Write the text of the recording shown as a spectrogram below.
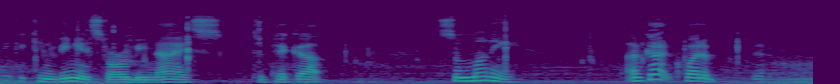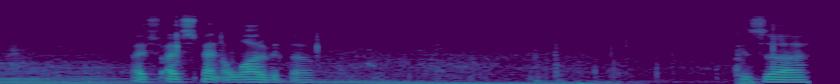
I think a convenience store would be nice to pick up some money. I've got quite a bit of... I've, I've spent a lot of it, though. Because uh,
